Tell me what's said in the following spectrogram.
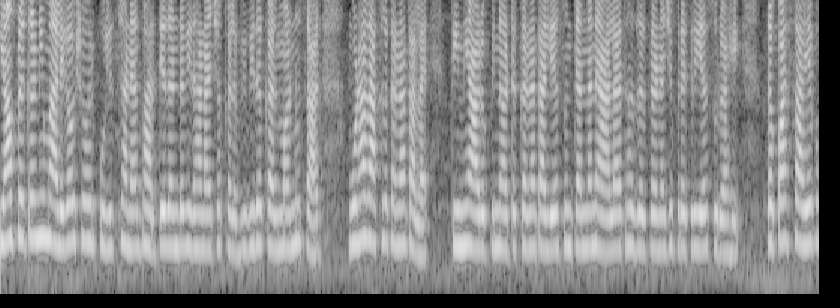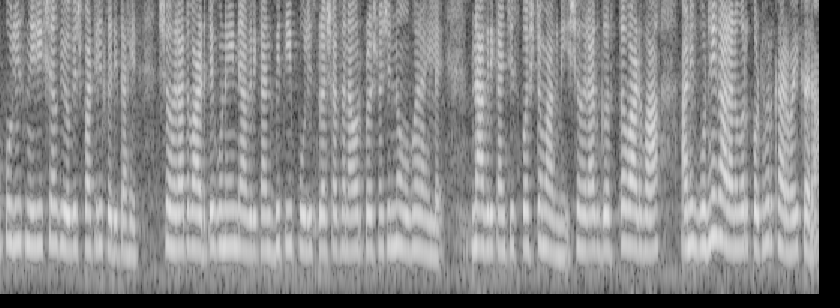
या प्रकरणी मालेगाव शहर पोलीस ठाण्यात भारतीय दंडविधानाच्या कल विविध कलमांनुसार गुन्हा दाखल करण्यात आलाय. तिन्ही आरोपींना अटक करण्यात आली असून त्यांना न्यायालयात हजर करण्याची प्रक्रिया सुरू आहे. तपास सहाय्यक पोलीस निरीक्षक योगेश पाटील करीत आहेत. शहरात वाढते गुन्हे नागरिकांत भीती पोलीस प्रशासनावर प्रश्नचिन्ह उभं राहिलंय. नागरिकांची स्पष्ट मागणी शहरात गस्त वाढवा आणि गुन्हेगारांवर कठोर कारवाई करा.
